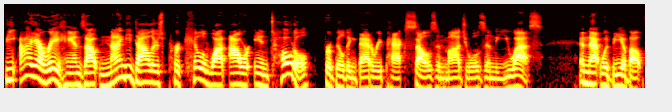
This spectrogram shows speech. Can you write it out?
The IRA hands out $90 per kilowatt hour in total for building battery pack cells and modules in the US. And that would be about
